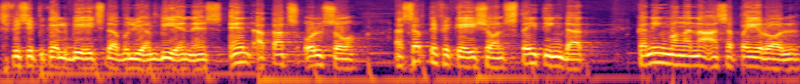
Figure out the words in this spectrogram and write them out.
specifically BHW and BNS and attach also a certification stating that kaning mga naa sa payroll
